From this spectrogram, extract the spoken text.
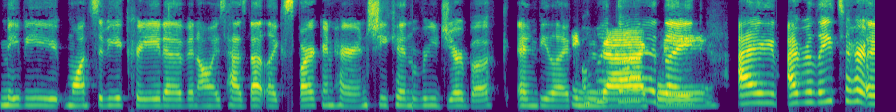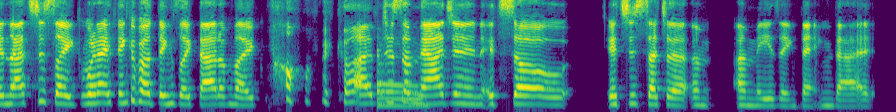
maybe wants to be creative and always has that like spark in her and she can read your book and be like oh my god like I I relate to her. And that's just like when I think about things like that I'm like oh my god. Just imagine it's so it's just such a um, amazing thing that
